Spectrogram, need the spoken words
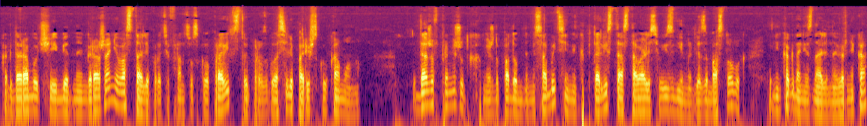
когда рабочие и бедные горожане восстали против французского правительства и провозгласили Парижскую коммуну. И даже в промежутках между подобными событиями капиталисты оставались уязвимы для забастовок и никогда не знали наверняка,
